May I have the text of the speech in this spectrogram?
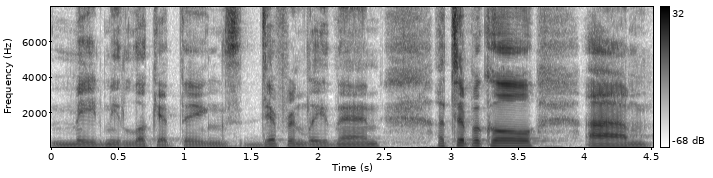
made me look at things differently than a typical um,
